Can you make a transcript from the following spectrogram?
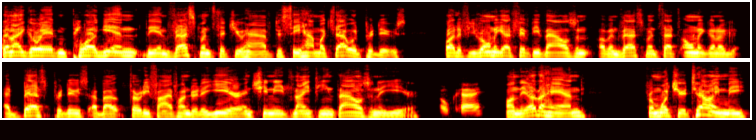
Then I go ahead and plug in the investments that you have to see how much that would produce. But if you've only got 50,000 of investments, that's only going to at best produce about 3,500 a year and she needs 19,000 a year. Okay. On the other hand, from what you're telling me,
